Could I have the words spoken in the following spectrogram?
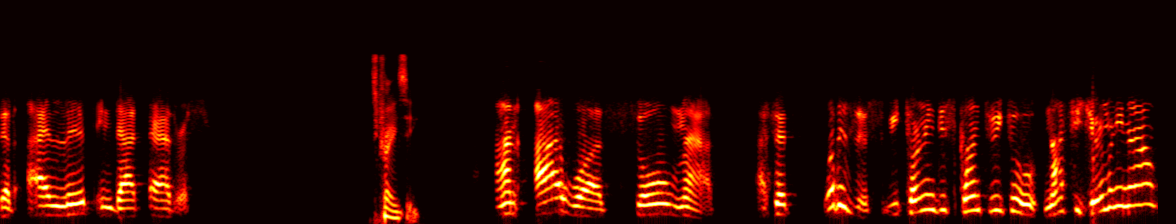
that I live in that address. It's crazy. And I was so mad. I said, what is this? We turning this country to Nazi Germany now?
